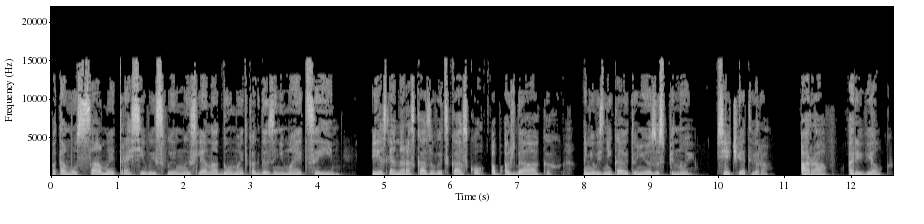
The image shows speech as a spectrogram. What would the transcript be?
потому самые красивые свои мысли она думает, когда занимается им. И если она рассказывает сказку об аждааках, они возникают у нее за спиной. Все четверо. Арав, Аревелк,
